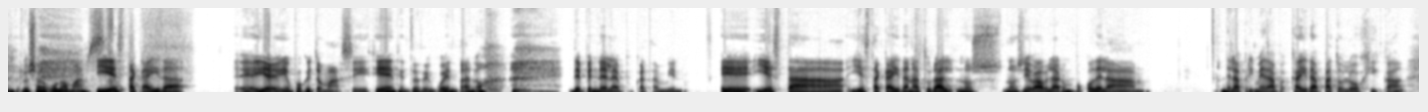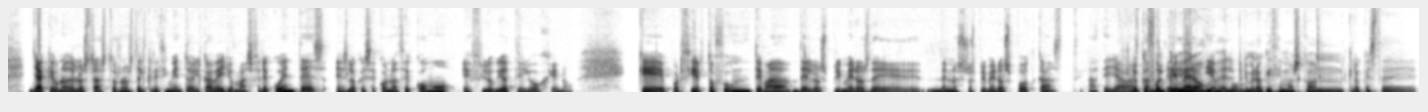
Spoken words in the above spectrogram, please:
Incluso alguno más. y esta caída, eh, y un poquito más, sí, 100, 150, ¿no? Depende de la época también. Eh, y, esta, y esta caída natural nos, nos lleva a hablar un poco de la, de la primera caída patológica, ya que uno de los trastornos del crecimiento del cabello más frecuentes es lo que se conoce como efluvio telógeno, que por cierto fue un tema de los primeros de, de nuestros primeros podcasts hace ya Creo que fue el primero, tiempo. el primero que hicimos con, creo que este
